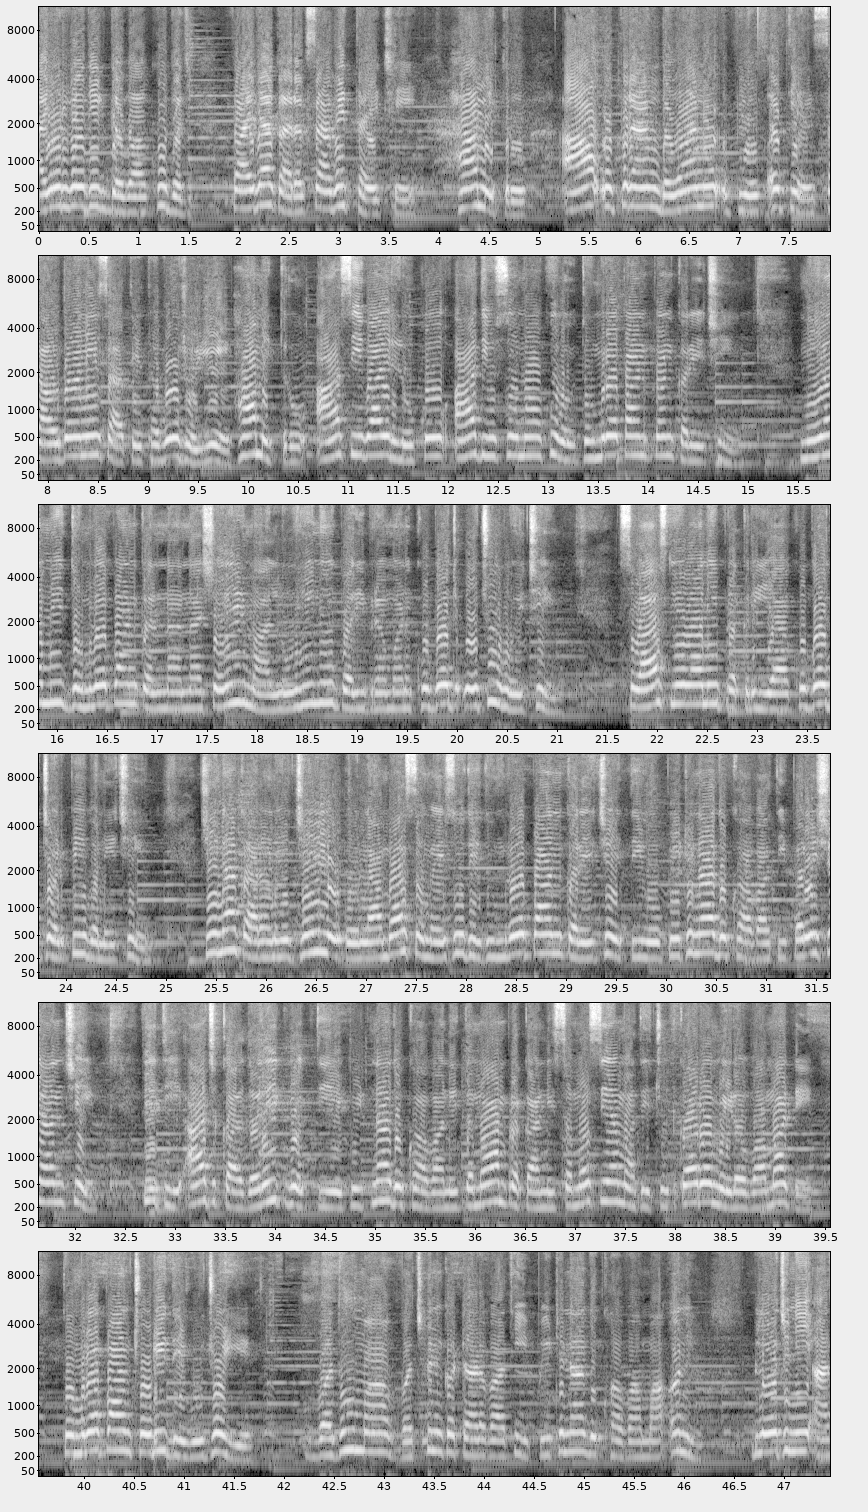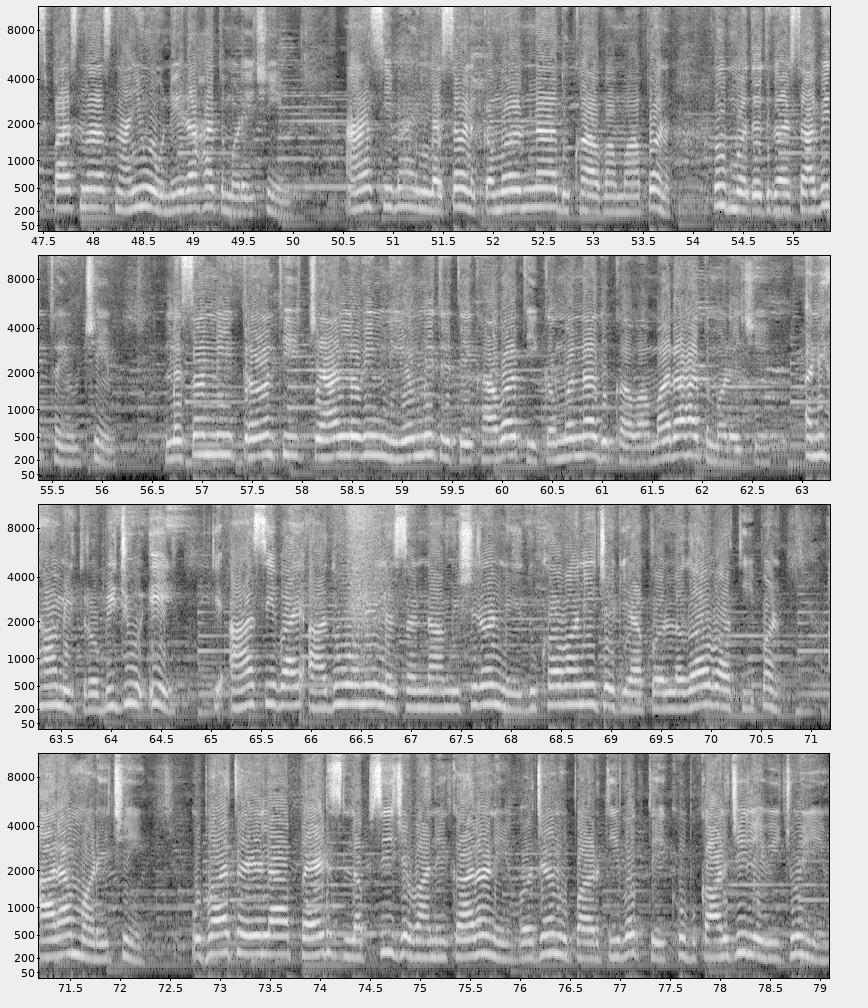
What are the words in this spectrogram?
આયુર્વેદિક દવા ખૂબ જ ફાયદાકારક સાબિત થાય છે. હા, મિત્રો, આ ઉપરાંત દવાનો ઉપયોગ અત્યંત સાવધાની સાથે થવો જોઈએ. હા, મિત્રો, આ સિવાય લોકો આ દિવસોમાં ખૂબ ધૂમ્રપાન પણ કરે છે. નિયમિત ધૂમ્રપાન કરનારના શરીરમાં લોહીનું પરિભ્રમણ ખૂબ જ ઓછું હોય છે. શ્વાસ લેવાની પ્રક્રિયા ખૂબ જ ઝડપી બને છે. જેના કારણે જે લોકો લાંબા સમય સુધી ધૂમ્રપાન કરે છે, તેઓ પીઠના દુખાવાથી પરેશાન છે. તેથી આજકાલ દરેક વ્યક્તિએ પીઠના દુખાવાની તમામ પ્રકારની સમસ્યામાંથી છુટકારો મેળવવા માટે ધૂમ્રપાન છોડી દેવું જોઈએ. વધુમાં વજન ઘટાડવાથી પીઠના દુખાવામાં અને બ્લોજની આસપાસના સ્નાયુઓને રાહત મળે છે. આ સિવાય લસણ કમરના દુખાવામાં પણ ખૂબ મદદગાર સાબિત થયું છે. લસણની ત્રણથી ચાર લવિંગ નિયમિત રીતે ખાવાથી કમરના દુખાવામાં રાહત મળે છે. અને હા મિત્રો, બીજું એ કે આ સિવાય આદુ અને લસણના મિશ્રણને દુખાવાની જગ્યા પર લગાવવાથી પણ આરામ મળે છે. ઊભા થયેલા પેડ્સ લપસી જવાને કારણે વજન ઉપાડતી વખતે ખૂબ કાળજી લેવી જોઈએ.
